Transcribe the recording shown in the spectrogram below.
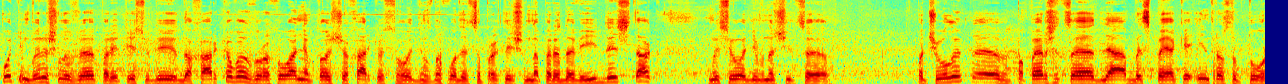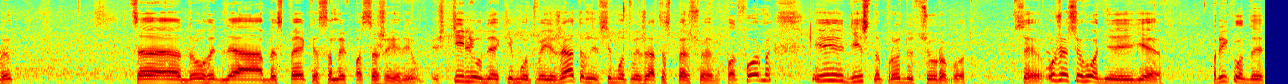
потім вирішили вже перейти сюди до Харкова з урахуванням того, що Харків сьогодні знаходиться практично на передовій десь так. Ми сьогодні вночі це почули. По-перше, це для безпеки інфраструктури. Це друге для безпеки самих пасажирів. Ті люди, які будуть виїжджати, вони всі будуть виїжджати з першої платформи і дійсно пройдуть цю роботу. Все, уже сьогодні є приклади,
